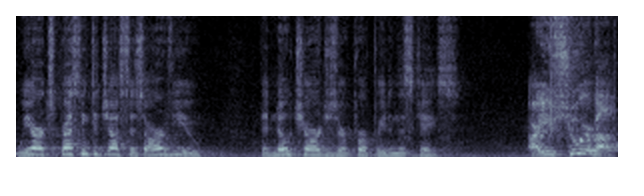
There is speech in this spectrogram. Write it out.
We are expressing to Justice our view that no charges are appropriate in this case. Are you sure about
